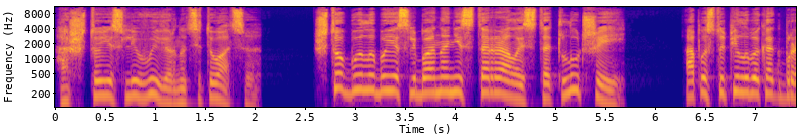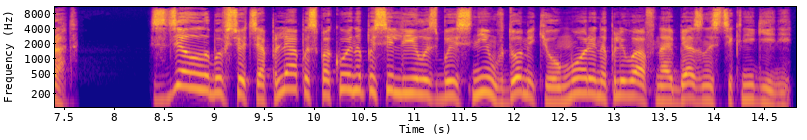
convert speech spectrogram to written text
А что, если вывернуть ситуацию? Что было бы, если бы она не старалась стать лучшей, а поступила бы как брат? Сделала бы все тяп-ляп и спокойно поселилась бы с ним в домике у моря, наплевав на обязанности княгини.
